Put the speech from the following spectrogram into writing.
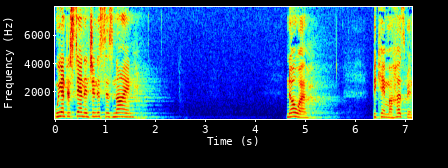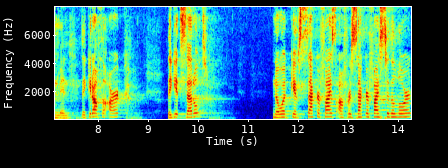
We understand in Genesis 9 Noah became a husbandman. They get off the ark, they get settled, Noah gives sacrifice, offers sacrifice to the Lord.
